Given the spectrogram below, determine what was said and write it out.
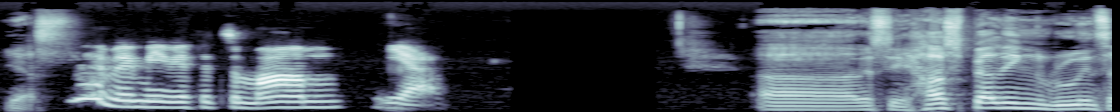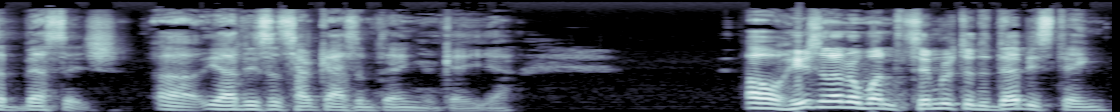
Yes. Yeah, I mean, if it's a mom, yeah. Uh, let's see. How spelling ruins a message. Uh, yeah, this is a sarcasm thing. Okay, yeah. Oh, here's another one similar to the Debbie's thing.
